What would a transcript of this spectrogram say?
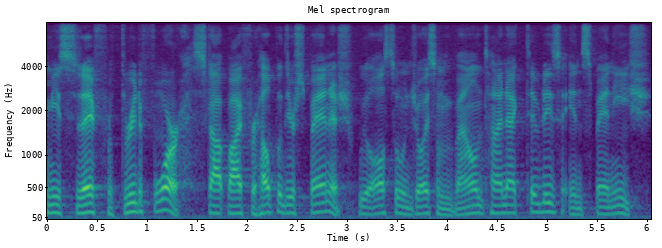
meets today from 3 to 4. Stop by for help with your Spanish. We'll also enjoy some Valentine activities in Spanish.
